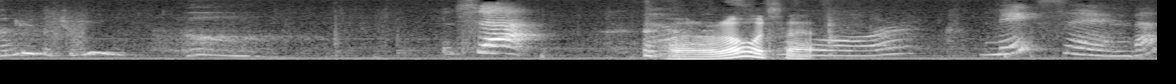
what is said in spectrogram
Under the tree. It's that. I don't know what's that. For Mason. That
